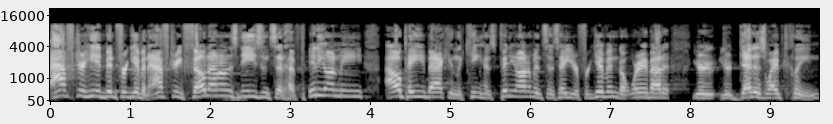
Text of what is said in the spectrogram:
after he had been forgiven, after he fell down on his knees and said, have pity on me, I'll pay you back. And the king has pity on him and says, hey, you're forgiven. Don't worry about it. Your, your debt is wiped clean.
